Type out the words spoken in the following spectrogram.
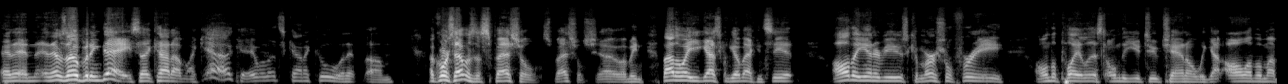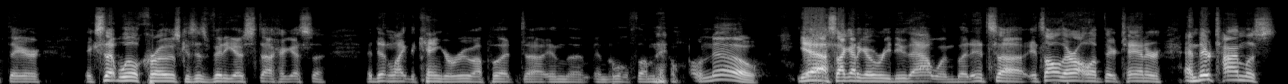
and then and it was opening day, so I kind of like, yeah, okay, well that's kind of cool. And it, um, of course, that was a special, special show. I mean, by the way, you guys can go back and see it. All the interviews, commercial free, on the playlist on the YouTube channel. We got all of them up there, except Wil Crowe's because his video stuck. I guess uh, it didn't like the kangaroo I put uh, in the in the little thumbnail. Oh no. Yeah, so I got to go redo that one. But it's uh, it's all they're all up there, Tanner, and they're timeless.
